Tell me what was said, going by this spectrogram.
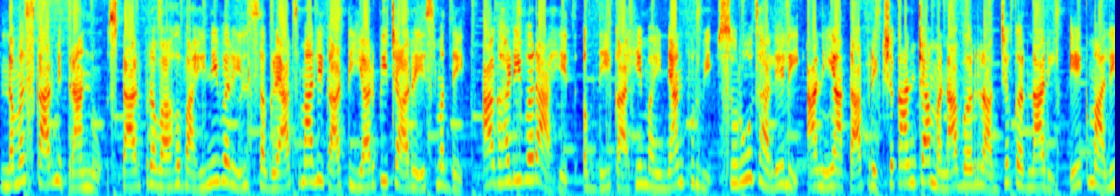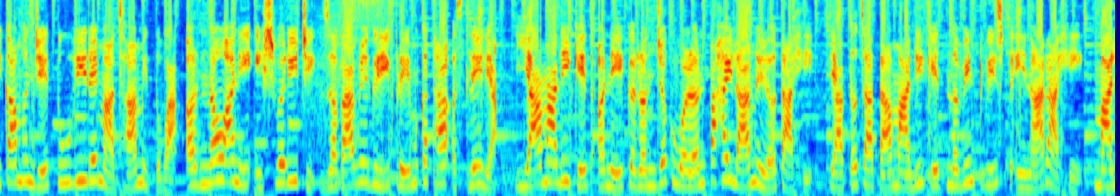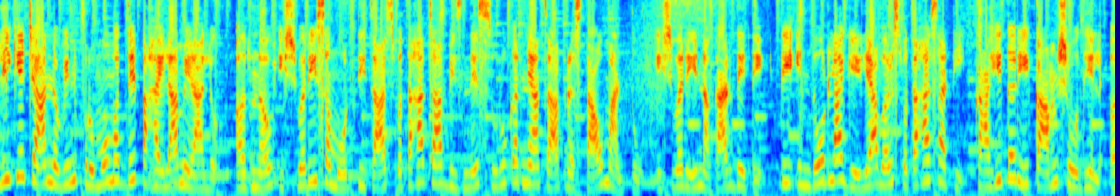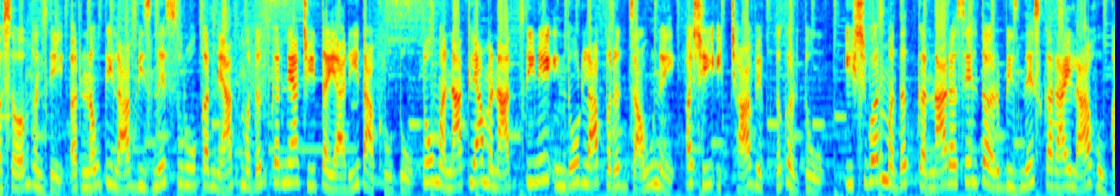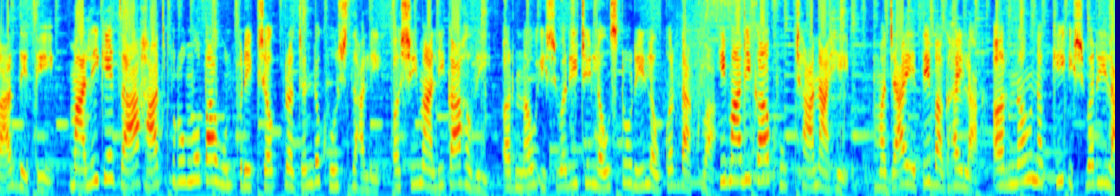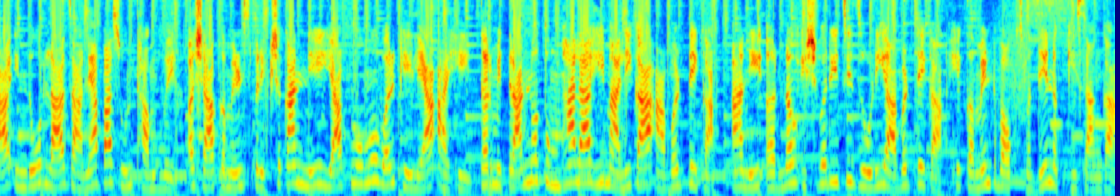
नमस्कार मित्रांनो स्टार प्रवाह वाहिनीवरील सगळ्याच मालिका टी आर पीच्या रेसमध्ये आघाडीवर आहेत. अगदी काही महिन्यांपूर्वी सुरू झालेली आणि आता प्रेक्षकांच्या मनावर राज्य करणारी एक मालिका म्हणजे तू ही रे माझा मितवा. अर्णव आणि ईश्वरीची जगावेगळी प्रेमकथा असलेल्या या मालिकेत अनेक रंजक वळण पाहायला मिळत आहे. त्यातच आता मालिकेत नवीन ट्विस्ट येणार आहे. मालिकेच्या नवीन प्रोमो मध्ये पाहायला मिळालं. अर्णव ईश्वरी समोर तिचा स्वतःचा बिझनेस सुरू करण्याचा प्रस्ताव मांडतो. ईश्वरी नकार देते. ती इंदोरला गेल्यावर स्वतःसाठी काहीतरी काम शोधेल असं म्हणते. अर्णव तिला बिझनेस सुरू करण्यात मदत करण्याची तयारी दाखवतो. तो मनातल्या मनात तिने इंदोरला परत जाऊ नये अशी इच्छा व्यक्त करतो. ईश्वर मदत करणार असेल तर बिझनेस करायला होकार देते. मालिकेचा हाच प्रोमो पाहून प्रेक्षक प्रचंड खुश झाले. अशी मालिका हवी. अर्णव ईश्वरीची लव्ह स्टोरी लवकर दाखवा. ही मालिका खूप छान आहे. मजा येते बघायला. अर्णव नक्की ईश्वरीला इंदोरला जाण्यापासून थांबवेल अशा कमेंट्स प्रेक्षकांनी या प्रोमोवर केल्या आहेत. तर मित्रांनो तुम्हाला ही मालिका आवडते का? आणि अर्णव ईश्वरीची जोडी आवडते का? हे कमेंट बॉक्समध्ये नक्की सांगा.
